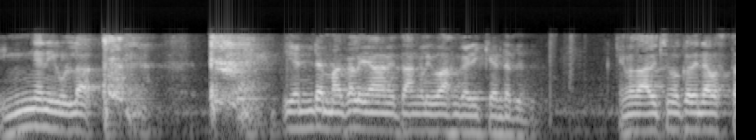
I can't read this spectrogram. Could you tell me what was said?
ഇങ്ങനെയുള്ള എന്റെ മകളെയാണ് താങ്കൾ വിവാഹം കഴിക്കേണ്ടത്. നിങ്ങൾ ആലോചിച്ച് നോക്കുക അതിന്റെ അവസ്ഥ.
